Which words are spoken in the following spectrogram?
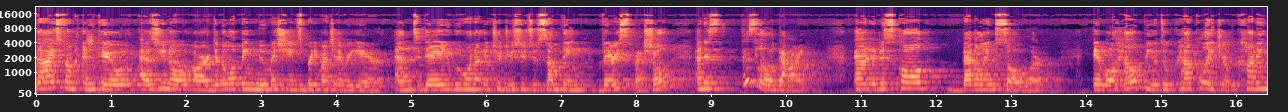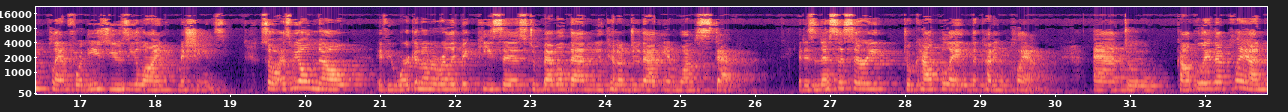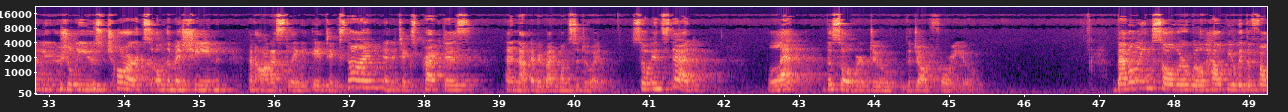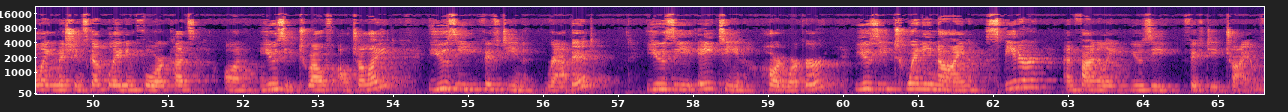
Guys from NKO, as you know, are developing new machines pretty much every year. And today we want to introduce you to something very special. And it's this little guy. And it is called Beveling Solver. It will help you to calculate your cutting plan for these UZ line machines. So as we all know, if you're working on a really big pieces to bevel them, you cannot do that in one step. It is necessary to calculate the cutting plan. And to calculate that plan, you usually use charts on the machine. And honestly, it takes time and it takes practice and not everybody wants to do it. So instead, let the solver do the job for you. Beveling solver will help you with the following machines calculating for cuts on UZ12 Ultralight, UZ15 Rapid, UZ18 Hardworker, UZ29 Speeder, and finally UZ50 Triumph.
